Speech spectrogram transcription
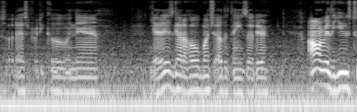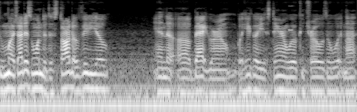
So that's pretty cool. And then yeah, it has got a whole bunch of other things up there. I don't really use too much. I just wanted to start a video and the uh, background. But here go your steering wheel controls and whatnot.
